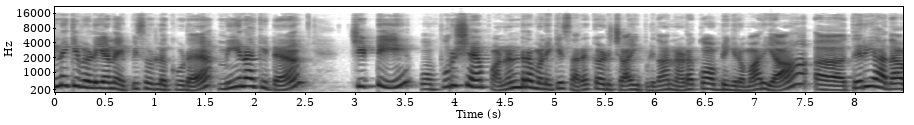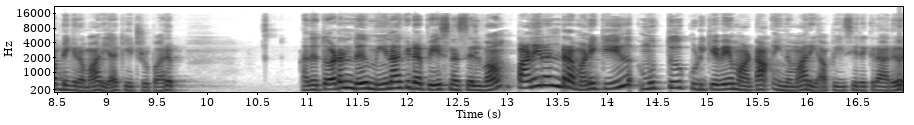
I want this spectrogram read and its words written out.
இன்னைக்கு வெளியான எபிசோடில் கூட மீனா கிட்ட சிட்டி உன் புருஷன் பன்னெண்டரை மணிக்கு சரக்கு அடிச்சா இப்படி தான் நடக்கும் அப்படிங்கிற மாதிரியா? தெரியாதா அப்படிங்கிற மாதிரியா கேட்டிருப்பாரு. அதை தொடர்ந்து மீனா கிட்ட பேசின செல்வம் பனிரெண்டரை மணிக்கு முத்து குடிக்கவே மாட்டான் இந்த மாதிரியா பேசியிருக்கிறாரு.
